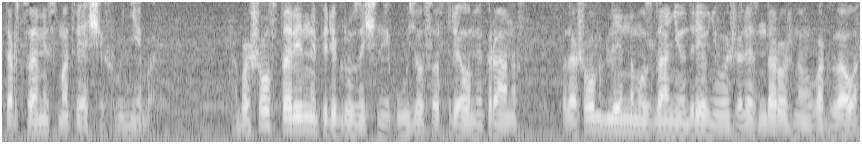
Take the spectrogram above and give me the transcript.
торцами смотрящих в небо. Обошел старинный перегрузочный узел со стрелами кранов, подошел к длинному зданию древнего железнодорожного вокзала,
